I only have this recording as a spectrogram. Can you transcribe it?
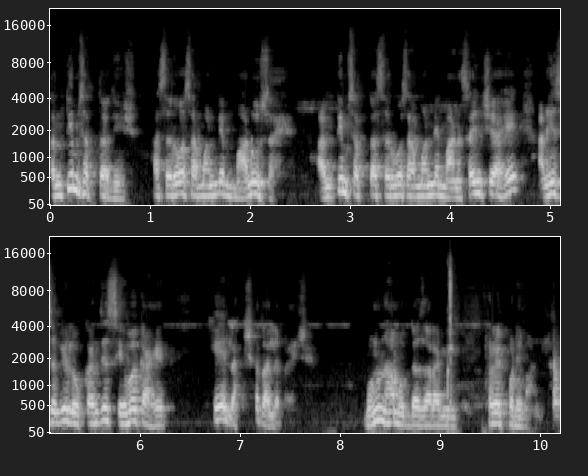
अंतिम सत्ताधीश हा सर्वसामान्य माणूस आहे. अंतिम सत्ता सर्वसामान्य माणसांची आहे आणि हे सगळे लोकांचे सेवक आहेत हे लक्षात आलं पाहिजे. म्हणून हा मुद्दा जरा मी ठळकपणे मांडला.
